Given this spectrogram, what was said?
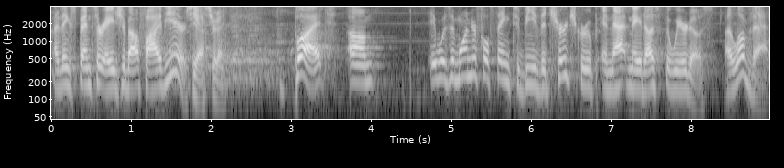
I think Spencer aged about five years yesterday. But um, it was a wonderful thing to be the church group, and that made us the weirdos. I love that.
